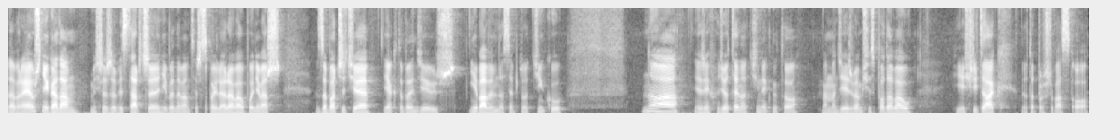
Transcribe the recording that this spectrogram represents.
dobra, ja już nie gadam. Myślę, że wystarczy. Nie będę wam też spoilerował, ponieważ zobaczycie, jak to będzie już niebawem w następnym odcinku. No a jeżeli chodzi o ten odcinek, no to mam nadzieję, że wam się spodobał. Jeśli tak, no to proszę Was o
